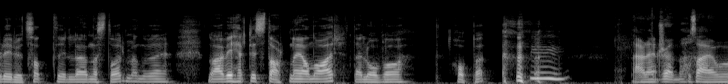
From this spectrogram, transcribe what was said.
blir utsatt til neste år. Men vi, nå er vi helt i starten av januar. Det er lov å håpe. Det er det. Drømme. Og så er jo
